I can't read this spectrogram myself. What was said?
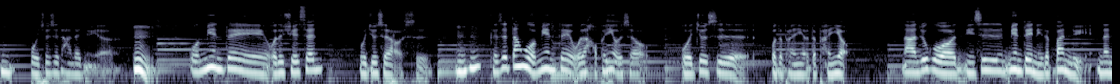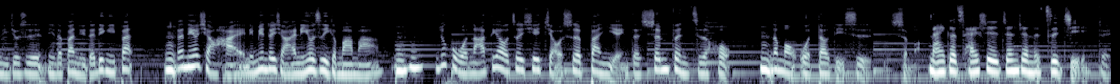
嗯，我就是她的女儿。嗯，我面对我的学生，我就是老师。嗯哼，可是当我面对我的好朋友的时候，我就是我的朋友的朋友。那如果你是面对你的伴侣，那你就是你的伴侣的另一半。嗯，那你有小孩，你面对小孩，你又是一个妈妈。嗯哼，如果我拿掉这些角色扮演的身份之后，嗯，那么我到底是什么？哪一个才是真正的自己？对，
